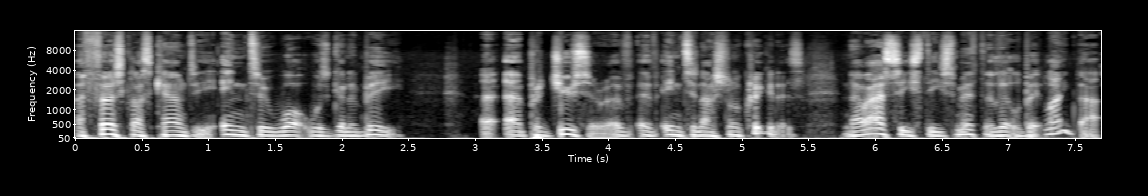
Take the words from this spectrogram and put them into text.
a first-class county into what was going to be a, a producer of, of international cricketers. Now, I see Steve Smith a little bit like that.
